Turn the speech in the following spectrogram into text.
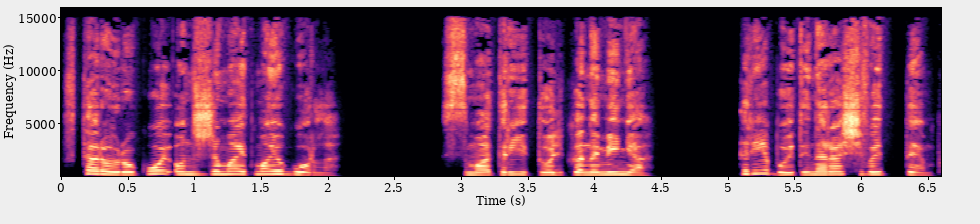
Второй рукой он сжимает моё горло. «Смотри только на меня!» Требует и наращивает темп.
